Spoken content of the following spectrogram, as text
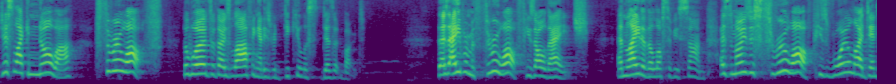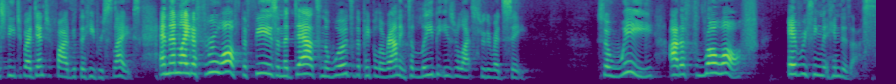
Just like Noah threw off the words of those laughing at his ridiculous desert boat. As Abram threw off his old age and later the loss of his son. As Moses threw off his royal identity to be identified with the Hebrew slaves, and then later threw off the fears and the doubts and the words of the people around him to lead the Israelites through the Red Sea. So we are to throw off everything that hinders us.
